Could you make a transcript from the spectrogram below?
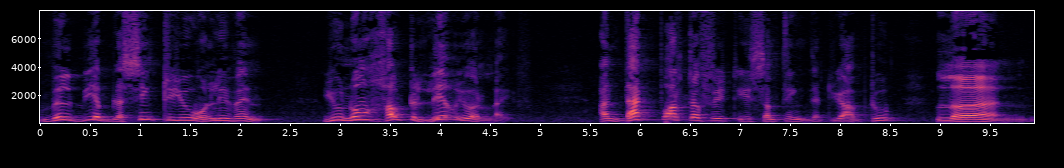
will be a blessing to you only when you know how to live your life. And that part of it is something that you have to learn.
